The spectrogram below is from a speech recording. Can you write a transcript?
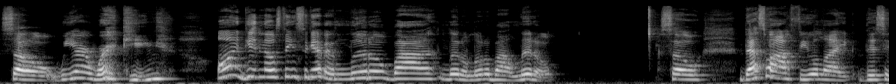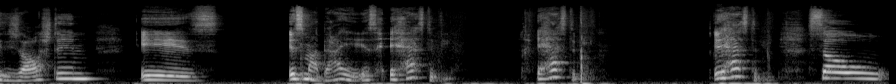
So we are working on getting those things together little by little, little by little. So that's why I feel like this exhaustion is it's my diet. It's, it has to be. It has to be. It has to be. So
